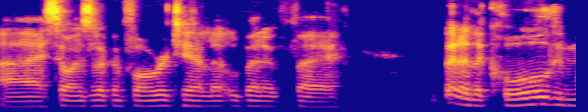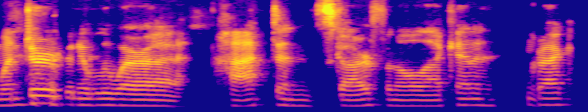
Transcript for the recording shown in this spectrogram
Uh, so I was looking forward to a little bit of uh, bit of the cold in winter, being able to wear a hat and scarf and all that kind of crack.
